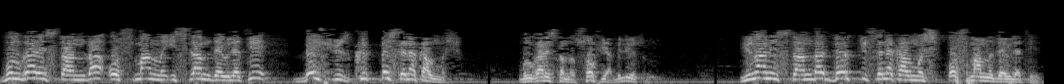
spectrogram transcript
Bulgaristan'da Osmanlı İslam Devleti 545 sene kalmış. Bulgaristan'da Sofya biliyorsunuz. Yunanistan'da 400 sene kalmış Osmanlı Devleti.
